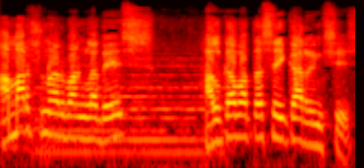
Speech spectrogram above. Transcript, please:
আমার সোনার বাংলাদেশ হালকা বাতাসেই কারেন্ট শেষ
